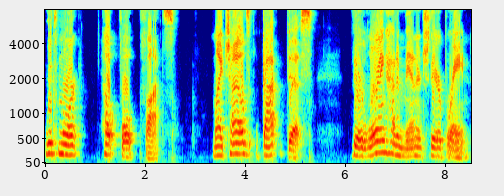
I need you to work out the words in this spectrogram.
with more helpful thoughts. My child's got this. They're learning how to manage their brain.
